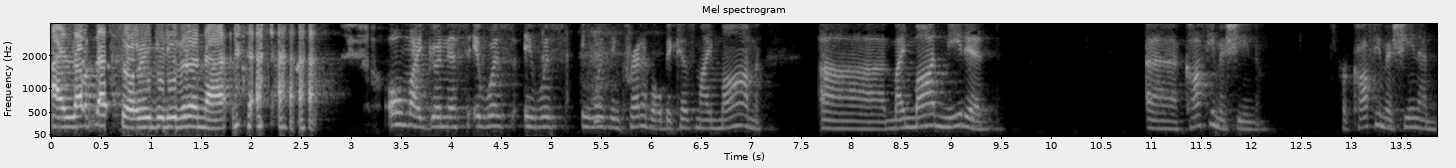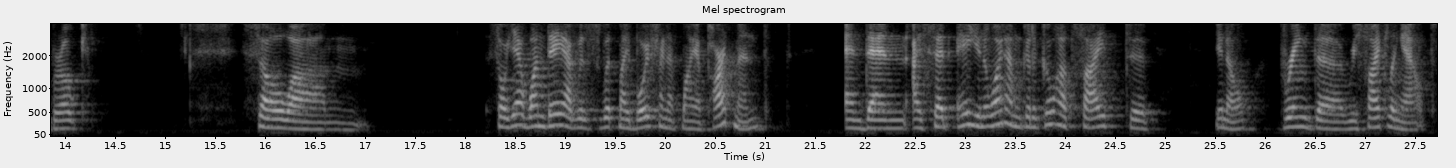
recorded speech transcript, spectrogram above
I love that story, believe it or not. oh my goodness, it was it was it was incredible because my mom, uh, my mom needed a coffee machine. Her coffee machine had broke. So um, so yeah, one day I was with my boyfriend at my apartment, and then I said, "Hey, you know what? I'm gonna go outside to, you know, bring the recycling out."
